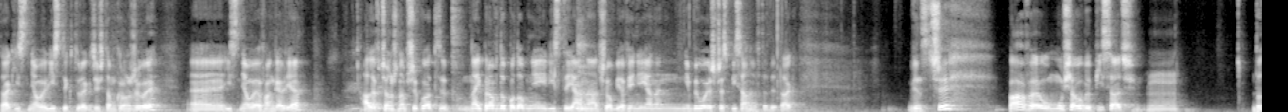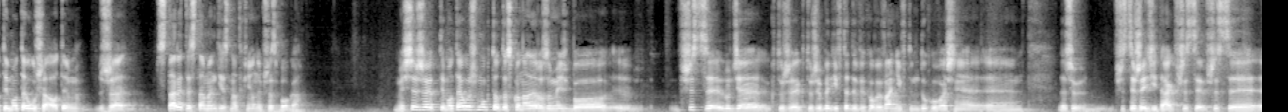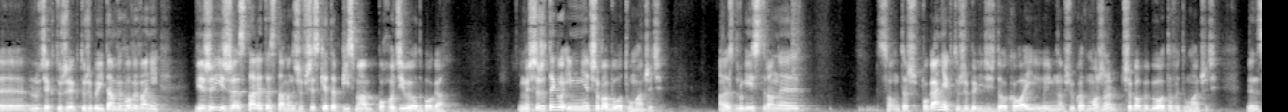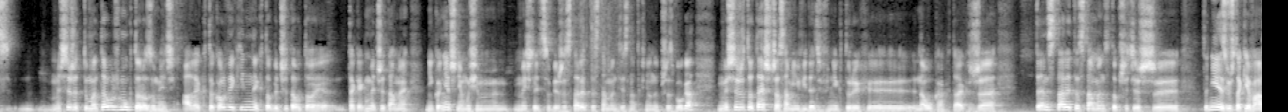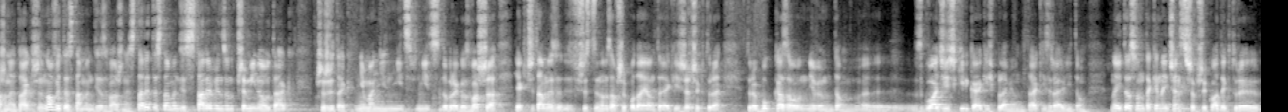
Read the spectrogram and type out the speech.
Tak? Istniały listy, które gdzieś tam krążyły, e, istniały Ewangelie, ale wciąż na przykład najprawdopodobniej listy Jana czy objawienie Jana nie było jeszcze spisane wtedy, tak? Więc czy Paweł musiałby pisać mm, do Tymoteusza o tym, że Stary Testament jest natchniony przez Boga? Myślę, że Tymoteusz mógł to doskonale rozumieć, bo y, wszyscy ludzie, którzy, którzy byli wtedy wychowywani w tym duchu właśnie, yy, znaczy wszyscy Żydzi, tak? Wszyscy, wszyscy yy, ludzie, którzy, którzy byli tam wychowywani, wierzyli, że Stary Testament, że wszystkie te pisma pochodziły od Boga. I myślę, że tego im nie trzeba było tłumaczyć. Ale z drugiej strony są też poganie, którzy byli gdzieś dookoła i im na przykład można, trzeba by było to wytłumaczyć. Więc myślę, że tu Mateusz mógł to rozumieć, ale ktokolwiek inny, kto by czytał to tak jak my czytamy, niekoniecznie musimy myśleć sobie, że Stary Testament jest natchniony przez Boga. Myślę, że to też czasami widać w niektórych y, naukach, tak? że ten Stary Testament to przecież y, to nie jest już takie ważne, tak? że Nowy Testament jest ważny. Stary Testament jest stary, więc on przeminął tak przeżytek. Nie ma nic, nic dobrego. Zwłaszcza jak czytamy, wszyscy nam zawsze podają te jakieś rzeczy, które, które Bóg kazał, nie wiem, tam e, zgładzić kilka jakichś plemion, tak, Izraelitom. No i to są takie najczęstsze przykłady, które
